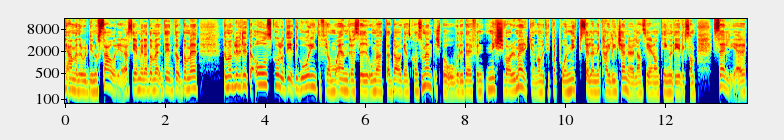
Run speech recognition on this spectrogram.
jag använder ordet dinosaurier, alltså jag menar de, är, de, de, är, de har blivit lite old school och det, det, går inte för dem att ändra sig och möta dagens konsumenters behov och det är därför nischvarumärken, om vi tittar på Nyx eller när Kylie Jenner lanserar någonting och det liksom säljer,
